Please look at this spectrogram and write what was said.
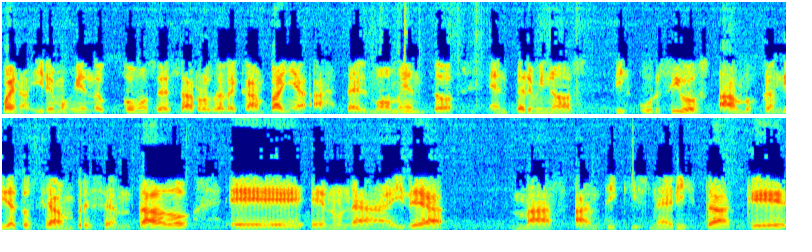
bueno, iremos viendo cómo se desarrolla la campaña. Hasta el momento, en términos discursivos, ambos candidatos se han presentado en una idea más anti-kirchnerista que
